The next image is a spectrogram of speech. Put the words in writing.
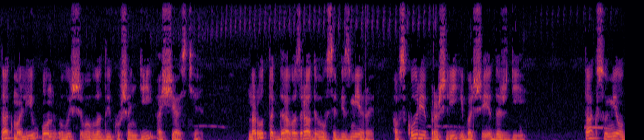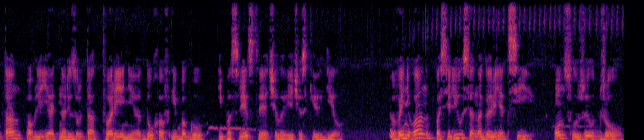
Так молил он высшего владыку Шанди о счастье. Народ тогда возрадовался без меры, а вскоре прошли и большие дожди. Так сумел Тан повлиять на результат творения духов и богов и последствия человеческих дел. Вэнь Ван поселился на горе Ци, он служил Джоу.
